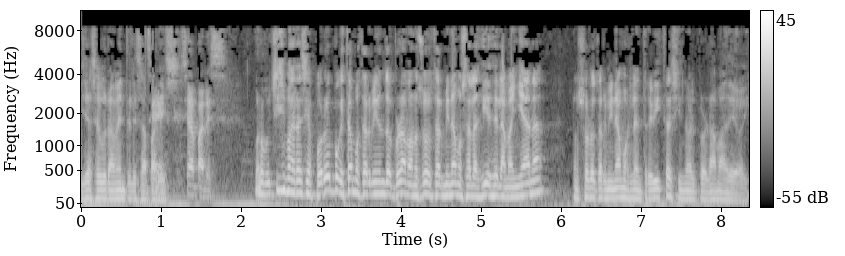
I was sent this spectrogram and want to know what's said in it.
ya seguramente les Sí, aparece. se aparece. Bueno, muchísimas gracias por hoy porque estamos terminando el programa. Nosotros terminamos a las 10 de la mañana. No solo terminamos la entrevista, sino el programa de hoy.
